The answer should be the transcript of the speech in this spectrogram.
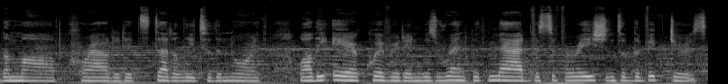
The mob crowded it steadily to the north, while the air quivered and was rent with mad vociferations of the victors.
